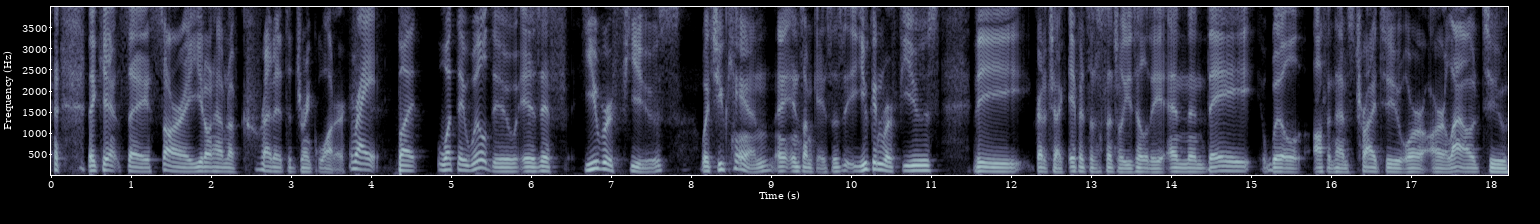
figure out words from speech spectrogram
they can't say, sorry, you don't have enough credit to drink water. Right. But what they will do is if you refuse, which you can in some cases, you can refuse the credit check if it's an essential utility, and then they will oftentimes try to or are allowed to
